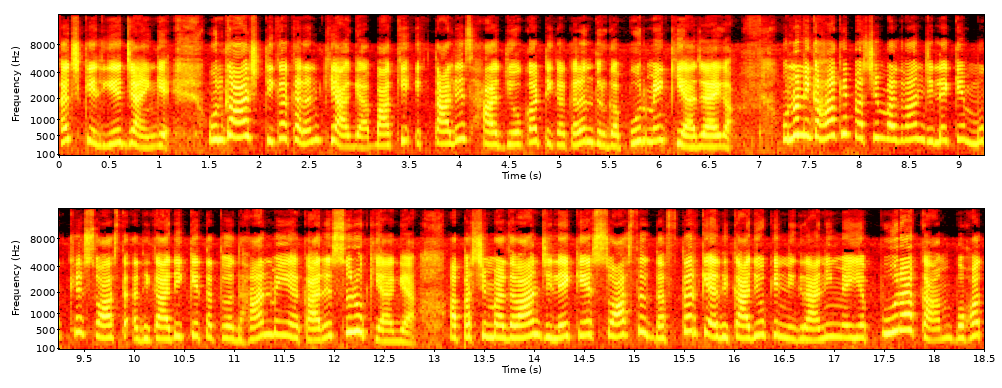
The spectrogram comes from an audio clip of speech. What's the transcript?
हज के लिए जाएंगे उनका आज टीकाकरण किया गया बाकी इकतालीस हाजियों का टीकाकरण दुर्गापुर में किया जाएगा उन्होंने कहा कि पश्चिम बर्धमान जिले के मुख्य स्वास्थ्य अधिकारी के तत्वाधान में यह कार्य शुरू किया गया और पश्चिम बर्धमान जिले के स्वास्थ्य दफ्तर के अधिकारियों की निगरानी में यह पूरा काम बहुत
